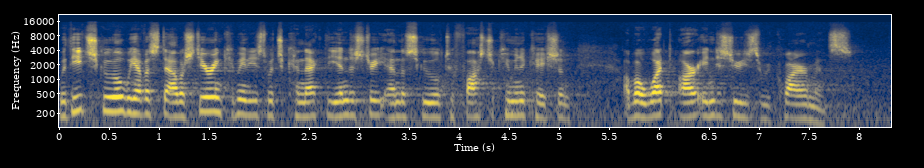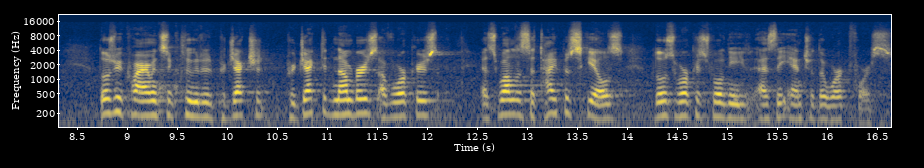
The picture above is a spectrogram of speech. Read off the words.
With each school, we have established steering committees which connect the industry and the school to foster communication about what our industry's requirements. Those requirements included projected, projected numbers of workers as well as the type of skills those workers will need as they enter the workforce.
